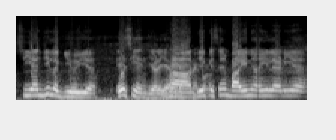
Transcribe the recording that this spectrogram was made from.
ਸੀਐਨਜੀ ਲੱਗੀ ਹੋਈ ਹੈ। ਇਹ ਸੀਐਨਜੀ ਵਾਲੀ ਹਾਂ ਆਪਣੇ ਜੇ। ਕਿਸੇ ਬਾਈ ਨੇ ਆਈ ਲੈਣੀ ਹੈ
